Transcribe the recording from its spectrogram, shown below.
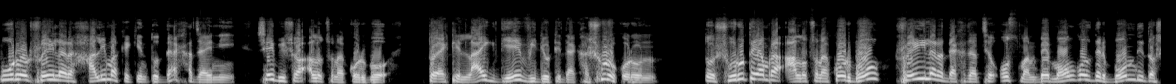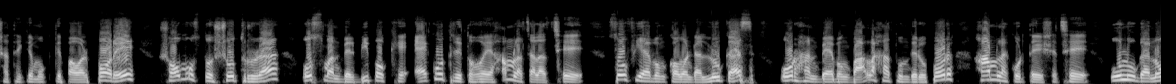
পুরো ট্রেইলারে হালিমাকে কিন্তু দেখা যায়নি সেই বিষয়ে আলোচনা করব। তো একটি লাইক দিয়ে ভিডিওটি দেখা শুরু করুন। তো শুরুতে আমরা আলোচনা করব ট্রেইলারে দেখা যাচ্ছে ওসমান বে মঙ্গলদের বন্দি দশা থেকে মুক্তি পাওয়ার পরে সমস্ত শত্রুরা ওসমান বের বিপক্ষে একত্রিত হয়ে হামলা চালাচ্ছে। সোফিয়া এবং কমান্ডার লুকাস, ওরহান বে এবং বালাহাতুনদের উপর হামলা করতে এসেছে। উলুগানো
